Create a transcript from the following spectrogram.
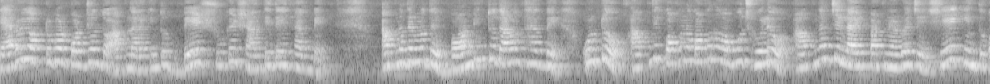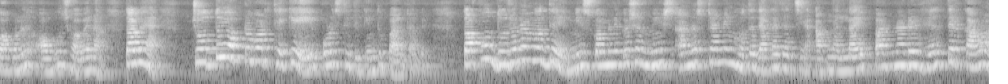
তেরোই অক্টোবর পর্যন্ত আপনারা কিন্তু বেশ সুখে শান্তিতেই থাকবেন। আপনাদের মধ্যে বন্ডিং তো দারুণ থাকবে। উল্টো, আপনি কখনো কখনো অবুঝ হলেও আপনার যে লাইফ পার্টনার রয়েছে, সে কিন্তু কখনোই অবুঝ হবে না। তবে হ্যাঁ চোদ্দই অক্টোবর থেকে পরিস্থিতি কিন্তু পাল্টাবে। তখন দুজনের মধ্যে মিসকমিউনিকেশন মিস আন্ডারস্ট্যান্ডিং হতে দেখা যাচ্ছে। আপনার লাইফ পার্টনারের হেলথের কারণ,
